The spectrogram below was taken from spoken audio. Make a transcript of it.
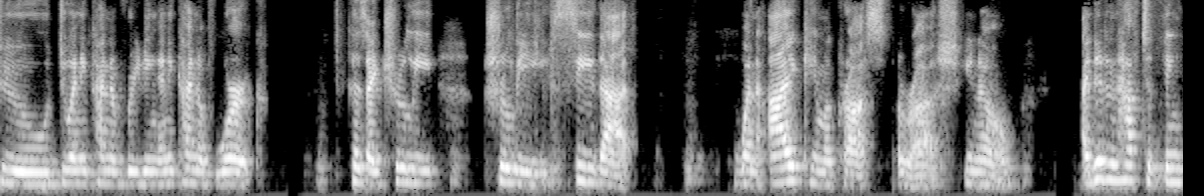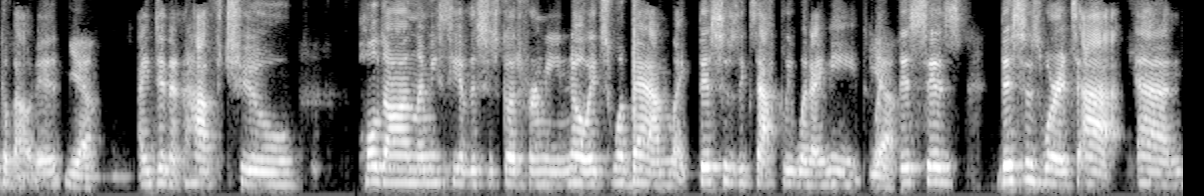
to do any kind of reading any kind of work. Because i truly truly see that when i came across Arash you know i didn't have to think about it. Yeah. I didn't have to hold on, let me see if this is good for me. No, it's what bam, like this is exactly what I need. Yeah. Like this is this is where it's at. And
